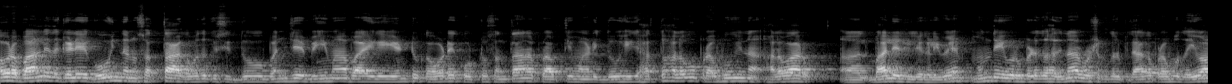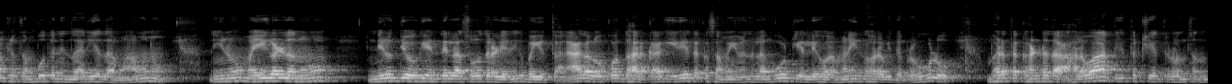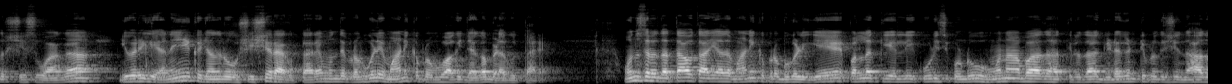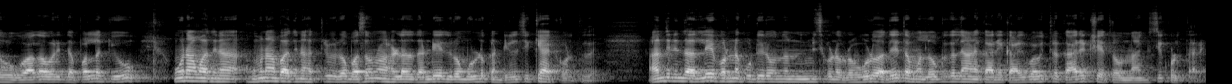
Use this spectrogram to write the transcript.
ಅವರ ಬಾಲ್ಯದ ಗೆಳೆಯ ಗೋವಿಂದನು ಸತ್ತಾಗ ಬದುಕಿಸಿದ್ದು, ಬಂಜೆ ಭೀಮಾಬಾಯಿಗೆ ಎಂಟು ಕವಡೆ ಕೊಟ್ಟು ಸಂತಾನ ಪ್ರಾಪ್ತಿ ಮಾಡಿದ್ದು, ಹೀಗೆ ಹತ್ತು ಹಲವು ಪ್ರಭುವಿನ ಹಲವಾರು ಬಾಲ್ಯ ಲೀಲೆಗಳಿವೆ ಮುಂದೆ ಇವರು ಬೆಳೆದು ಹದಿನಾರು ವರ್ಷಕ್ಕೆ ತಲುಪಿದಾಗ ಪ್ರಭು ದೈವಾಂಶ ಸಂಭೂತನಿಂದ ಅರಿಯದ ಮಾವನು, ನೀನು ಮೈಗಳ್ಳನು, ನಿರುದ್ಯೋಗಿ ಎಂದೆಲ್ಲ ಸೋದರಳಿಯನಿಗೆ ಬೈಯುತ್ತಾನೆ ಆಗ ಲೋಕೋದ್ಧಾರಕ್ಕಾಗಿ ಇದೇ ತಕ್ಕ ಸಮಯವನ್ನು ಲಂಗೋಟಿಯಲ್ಲಿ ಹೊರ, ಮನೆಯಿಂದ ಹೊರಬಿದ್ದ ಪ್ರಭುಗಳು ಭರತ ಖಂಡದ ಹಲವಾರು ತೀರ್ಥಕ್ಷೇತ್ರಗಳನ್ನು ಸಂದರ್ಶಿಸುವಾಗ ಇವರಿಗೆ ಅನೇಕ ಜನರು ಶಿಷ್ಯರಾಗುತ್ತಾರೆ. ಮುಂದೆ ಪ್ರಭುಗಳೇ ಮಾಣಿಕ ಪ್ರಭುವಾಗಿ ಜಾಗ ಬೆಳಗುತ್ತಾರೆ. ಒಂದು ಸಲ ದತ್ತಾವತಾರಿಯಾದ ಮಾಣಿಕ ಪ್ರಭುಗಳಿಗೆ ಪಲ್ಲಕ್ಕಿಯಲ್ಲಿ ಕೂಡಿಸಿಕೊಂಡು ಹುಮನಾಬಾದ ಹತ್ತಿರದ ಗಿಡಗಂಟಿ ಪ್ರದೇಶದಿಂದ ಹಾದು ಹೋಗುವಾಗ ಅವರಿದ್ದ ಪಲ್ಲಕ್ಕಿಯು ಹುಮನಾಬಾದಿನ ಹುಮನಾಬಾದಿನ ಹತ್ತಿರವಿರುವ ಬಸವನ ಹಳ್ಳದ ದಂಡೆಯಲ್ಲಿರುವ ಮುಳ್ಳು ಕಂಟಿಯಲ್ಲಿ ಸಿಕ್ಕಿ ಹಾಕಿಕೊಳ್ತದೆ ಅಂದಿನಿಂದ ಅಲ್ಲೇ ಕುಟೀರವನ್ನು ನಿರ್ಮಿಸಿಕೊಂಡ ಪ್ರಭುಗಳು ಅದೇ ತಮ್ಮ ಲೋಕ ಕಲ್ಯಾಣ ಕಾರ್ಯಕ್ಕಾಗಿ ಪವಿತ್ರ ಕಾರ್ಯಕ್ಷೇತ್ರವನ್ನಾಗಿಸಿಕೊಳ್ತಾರೆ.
